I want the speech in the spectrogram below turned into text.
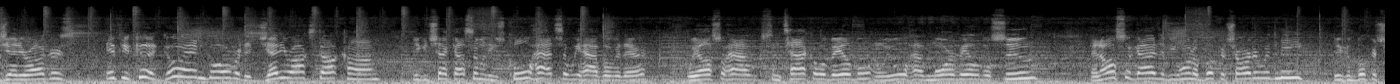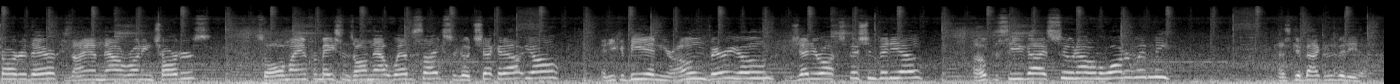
Jettie Rockers, if you could, go ahead and go over to jettierocks.com. You can check out some of these cool hats that we have over there. We also have some tackle available and we will have more available soon. And also guys, if you want to book a charter with me, you can book a charter there because I am now running charters. So all my information is on that website. So go check it out, y'all. And you can be in your own very own Jettie Rocks fishing video. I hope to see you guys soon out on the water with me. Let's get back to the video.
